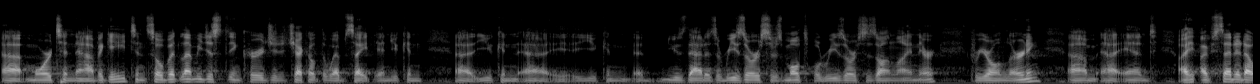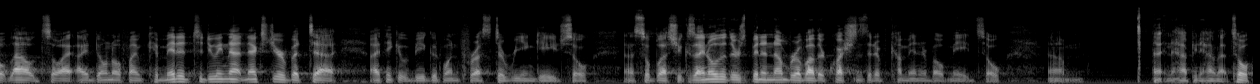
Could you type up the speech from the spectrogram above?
uh, more to navigate. And so, but let me just encourage you to check out the website, and you can uh, you can you can use that as a resource. There's multiple resources online there for your own learning. Um, and I, have said it out loud, so I, I, don't know if I'm committed to doing that next year, but I think it would be a good one for us to re-engage. So. Uh, so bless you, because I know that there's been a number of other questions that have come in about MAID. So, um, Uh, and happy to have that. So,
